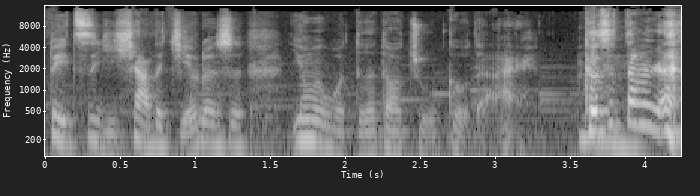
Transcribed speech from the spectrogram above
对自己下的结论是，因为我得到足够的爱。可是当然，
